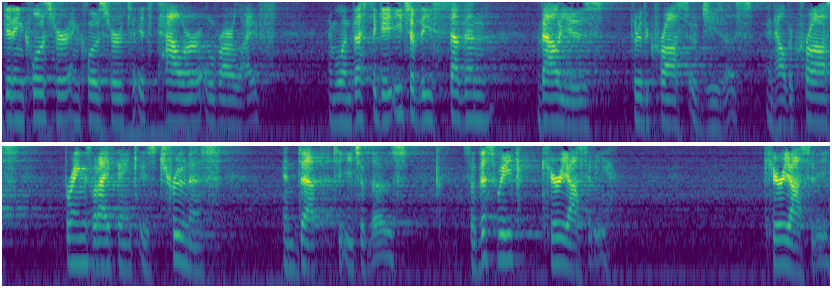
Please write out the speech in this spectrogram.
getting closer and closer to its power over our life. And we'll investigate each of these seven values through the cross of Jesus and how the cross brings what I think is trueness and depth to each of those. So this week, curiosity. Curiosity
